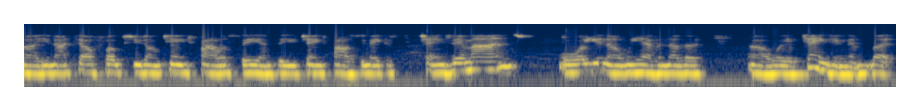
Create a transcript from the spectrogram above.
uh, you know, I tell folks you don't change policy until you change policymakers change their minds, or you know, we have another uh, way of changing them. But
